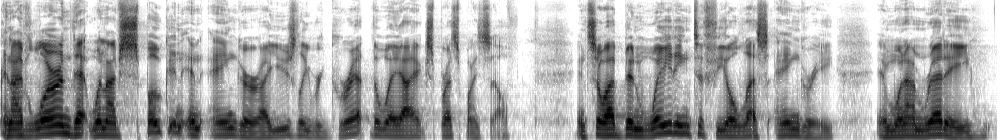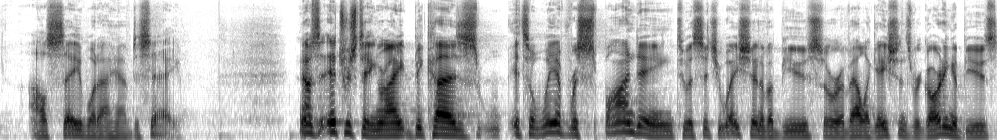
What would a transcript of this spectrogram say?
and I've learned that when I've spoken in anger, I usually regret the way I express myself. And so I've been waiting to feel less angry. And when I'm ready, I'll say what I have to say. Now, it's interesting, right? Because it's a way of responding to a situation of abuse or of allegations regarding abuse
